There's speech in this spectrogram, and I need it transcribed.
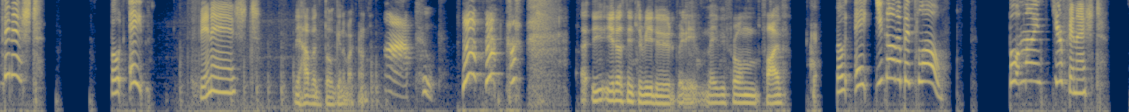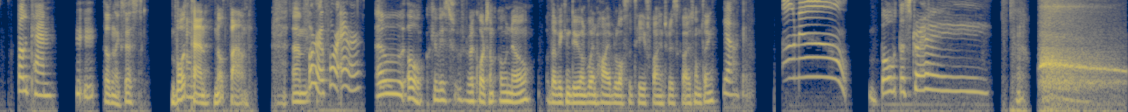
finished. Boat eight, finished. We have a dog in the background. Ah, poop. Uh, you, you just need to redo it, maybe, maybe from five. Boat eight, you got a bit slow. Boat nine, you're finished. Boat ten, doesn't exist. Boat ten, not found. Um, for, for error. Oh, oh, can we record some oh no that we can do when high velocity flying through the sky or something? Yeah. Oh no! Boat astray!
